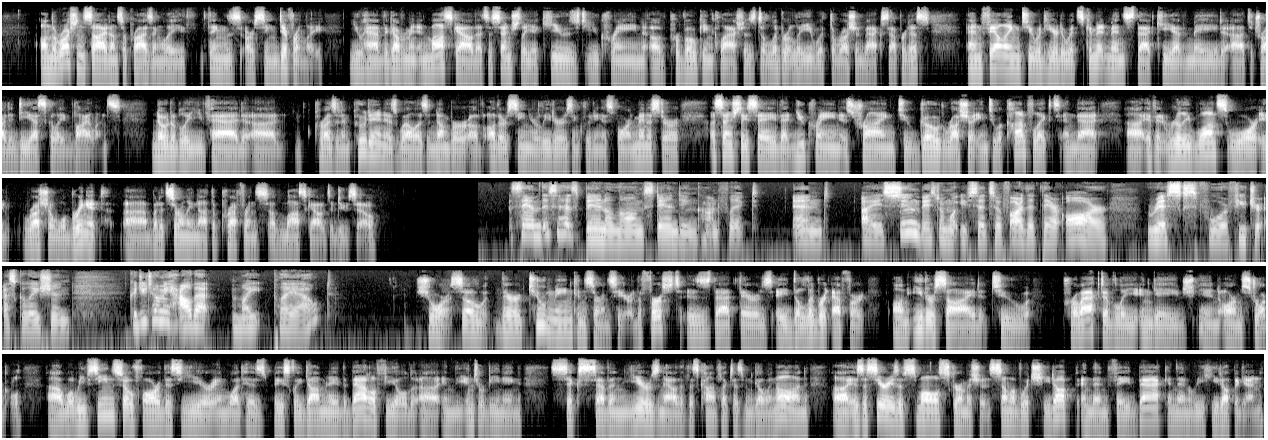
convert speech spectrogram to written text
On the Russian side, unsurprisingly, things are seen differently. You have the government in Moscow that's essentially accused Ukraine of provoking clashes deliberately with the Russian backed separatists and failing to adhere to its commitments that Kiev made uh, to try to de escalate violence. Notably, you've had uh, President Putin, as well as a number of other senior leaders, including his foreign minister, essentially say that Ukraine is trying to goad Russia into a conflict and that uh, if it really wants war, it, Russia will bring it, uh, but it's certainly not the preference of Moscow to do so. Sam, this has been a long standing conflict, and I assume, based on what you've said so far, that there are risks for future escalation. Could you tell me how that might play out? Sure. So there are two main concerns here. The first is that there's a deliberate effort on either side to proactively engage in armed struggle. Uh, what we've seen so far this year and what has basically dominated the battlefield uh, in the intervening six, seven years now that this conflict has been going on, uh, is a series of small skirmishes, some of which heat up and then fade back and then reheat up again.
